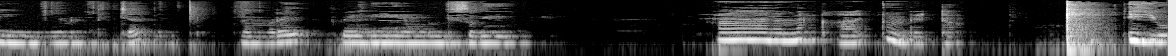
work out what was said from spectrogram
ഇങ്ങനെ ഒട്ടിച്ച നമ്മുടെ റെഡി നമ്മൾ വിസറി ആ നല്ല കാറ്റുണ്ട് കേട്ടോ. അയ്യോ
